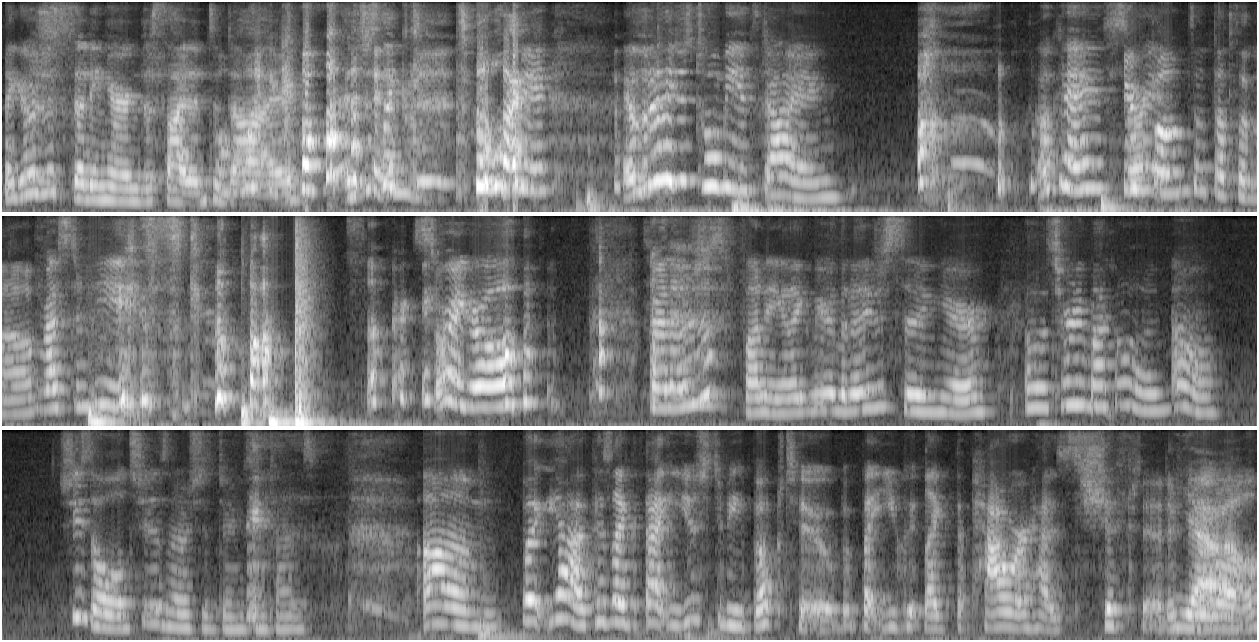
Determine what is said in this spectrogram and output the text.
Like it was just sitting here and decided to Oh die. my God. It just like told me. It literally just told me it's dying. Okay, Your sorry. phone said that's enough. Rest in peace. Sorry. sorry, girl. Sorry, that was just funny. Like we were literally just sitting here. Oh, it's turning back on. Oh, she's old. She doesn't know what she's doing sometimes. um. But yeah, because like that used to be BookTube, but you could like the power has shifted, if Yeah. you will,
